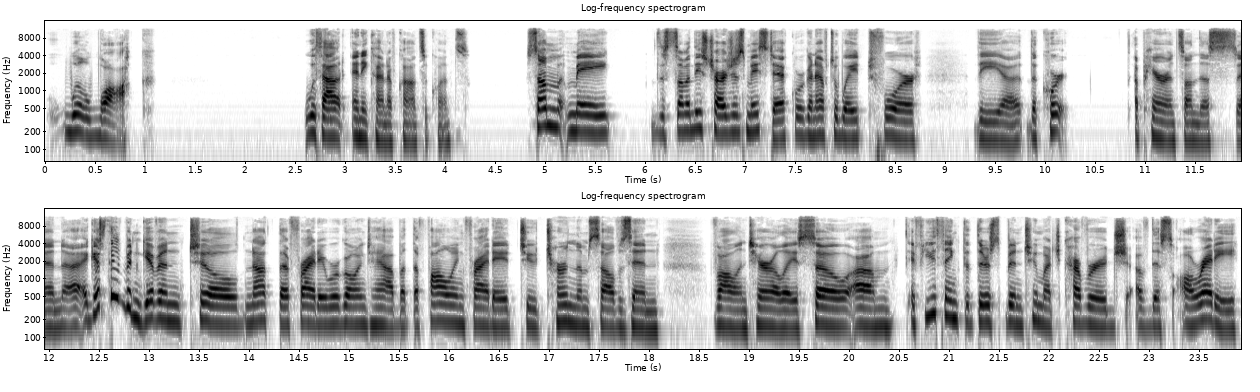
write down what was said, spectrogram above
will walk without any kind of consequence. Some may some of these charges may stick. We're going to have to wait for the uh, the court appearance on this, and uh, I guess they've been given till not the Friday we're going to have, but the following Friday to turn themselves in voluntarily. So um, if you think that there's been too much coverage of this already,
